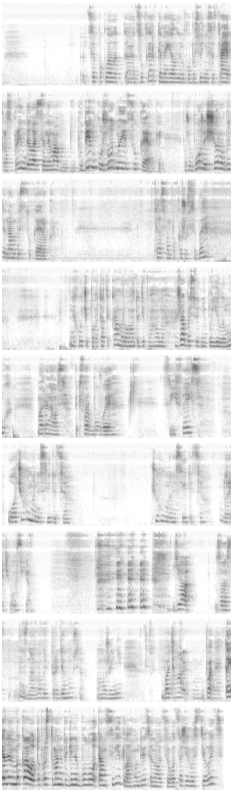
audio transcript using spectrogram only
Це поклали е, цукерки на ялинку, бо сьогодні сестра як розприндилася, нема в будинку жодної цукерки. Кажу, Боже, що робити нам без цукерок? Зараз вам покажу себе. Не хочу повертати камеру, воно тоді погано. Жаби сьогодні поїли мух. Марина ось підфарбовує свій фейс. О, а чого в мене світиться? Чого в мене світиться? Ну, До речі, ось я. Я зараз не знаю, мабуть, передягнуся, а може і ні. Батько. Та я не вмикала, то просто в мене тоді не було там світла. Вон дивіться на оцього. Це ж його стілець.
